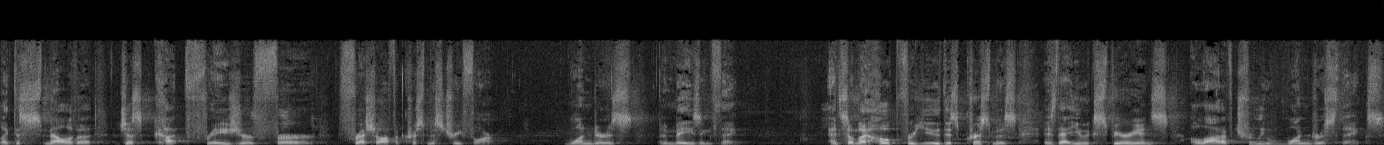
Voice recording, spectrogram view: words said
like the smell of a just cut Fraser fir fresh off a Christmas tree farm. Wonder is an amazing thing. And so, my hope for you this Christmas is that you experience a lot of truly wondrous things.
